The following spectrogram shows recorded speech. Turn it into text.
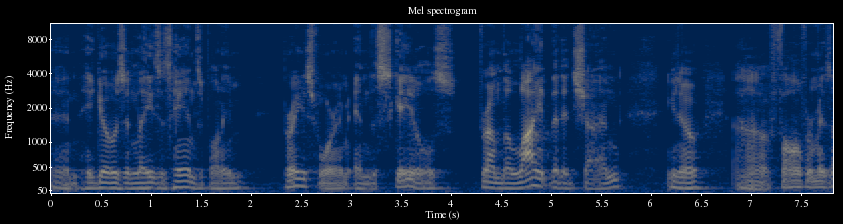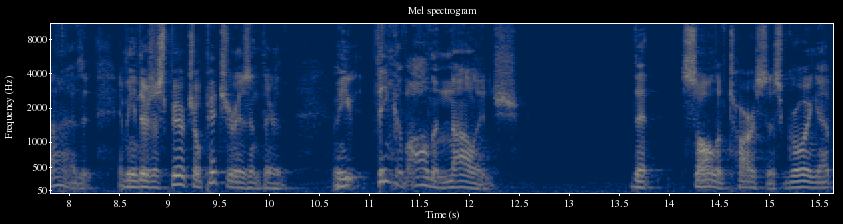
And he goes and lays his hands upon him, prays for him, and the scales from the light that had shined, you know, uh, fall from his eyes. I mean, there's a spiritual picture, isn't there? I mean, think of all the knowledge that Saul of Tarsus, growing up,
